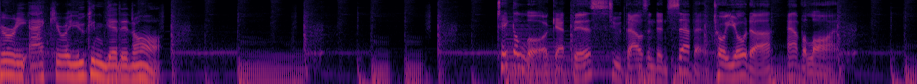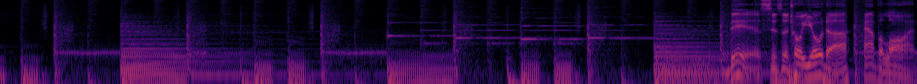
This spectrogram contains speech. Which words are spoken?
Curry Acura you can get it all. Take a look at this 2007 Toyota Avalon. This is a Toyota Avalon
